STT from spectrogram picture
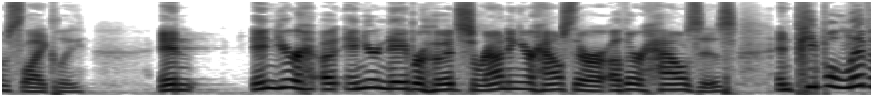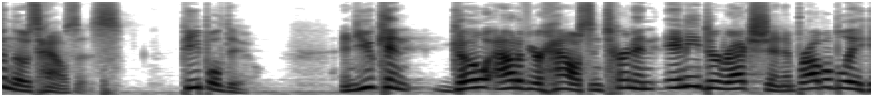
most likely, and in your, uh, in your neighborhood surrounding your house, there are other houses, and people live in those houses. People do. And you can go out of your house and turn in any direction and probably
